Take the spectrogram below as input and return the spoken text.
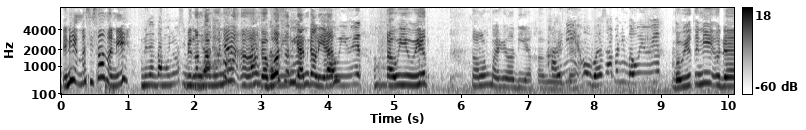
Ini masih sama nih? Bintang tamunya masih bintang muda. tamunya eh, nggak Mbak bosen kan kalian? Mbak Wiwit. Kak Wiwit. Tolong panggil dia Kak Wiwit Kali ini ya. mau bahas apa nih Mbak Wiwit? Mbak Wiwit ini udah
